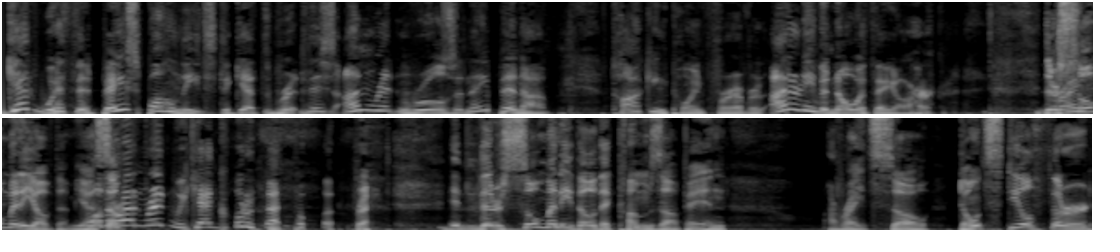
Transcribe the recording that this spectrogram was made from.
Get with it. Baseball needs to get there's unwritten rules, and they've been a talking point forever. I don't even know what they are. There's Right? so many of them. Yeah. well, they're unwritten. We can't go to that book. right. There's so many though that comes up and all right, so don't steal third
